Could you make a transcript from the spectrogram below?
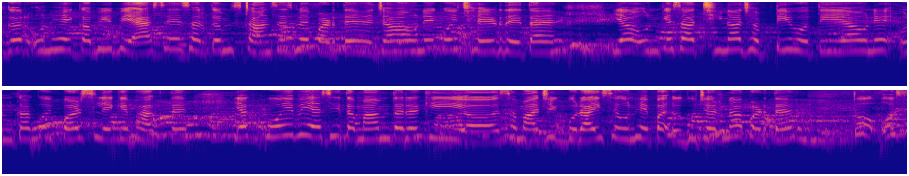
अगर उन्हें कभी भी ऐसे सर्कमस्टांसेस में पड़ते हैं जहाँ उन्हें कोई छेड़ देता है या उनके साथ छीना झपटी होती है या उन्हें उनका कोई पर्स लेके भागता है या कोई भी ऐसी तमाम तरह की सामाजिक बुराई से उन्हें गुजरना पड़ता है तो उस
